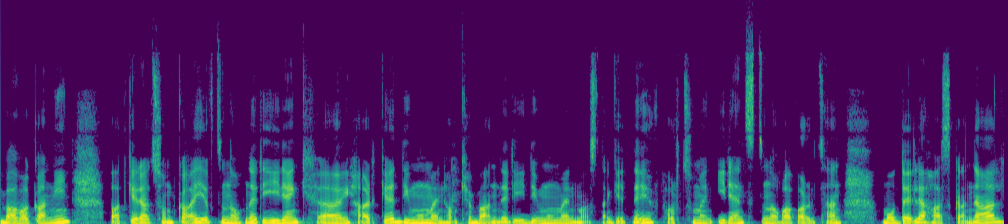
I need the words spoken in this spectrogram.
բավականին պատկերացում կա եւ ծնողների իրենք իհարկե դիմում են հոգեբանների, դիմում են մասնագետների եւ փորձում են իրենց ծնողավարության մոդելը հասկանալ,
